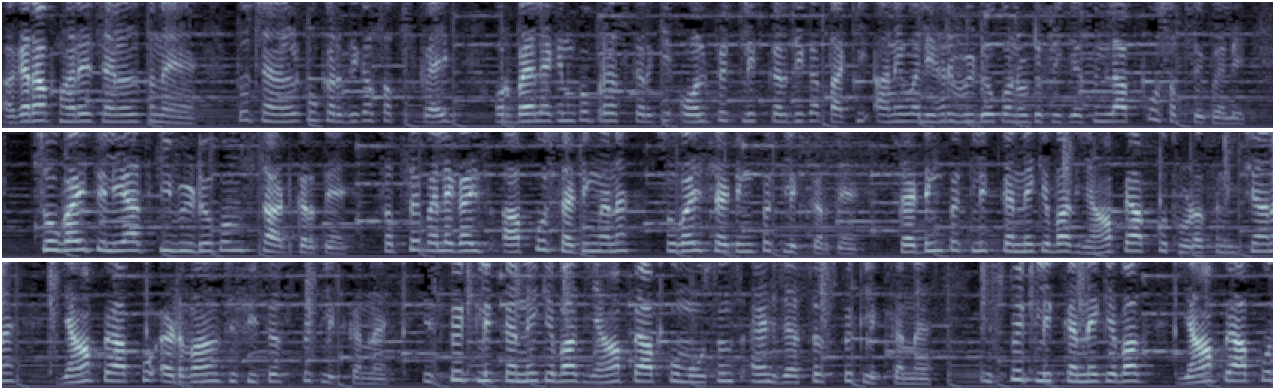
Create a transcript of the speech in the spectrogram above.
अगर आप हमारे चैनल पर नए हैं तो चैनल को कर देगा सब्सक्राइब और बेलाइकन को प्रेस करके ऑल पे क्लिक कर देगा ताकि आने वाली हर वीडियो का नोटिफिकेशन मिले आपको सबसे पहले। सो गाई चलिए आज की वीडियो को हम स्टार्ट करते हैं। सबसे पहले गाइज़ आपको सेटिंग में ना सो गाई सेटिंग पे क्लिक करते हैं। सेटिंग पे क्लिक करने के बाद यहाँ पे आपको थोड़ा सा नीचे आना है। यहाँ पे आपको एडवांस्ड फीचर्स पे क्लिक करना है। इस पर क्लिक करने के बाद यहाँ पे आपको मोशंस एंड जेस्टर्स पे क्लिक करना है। इस पर क्लिक करने के बाद यहाँ पे आपको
